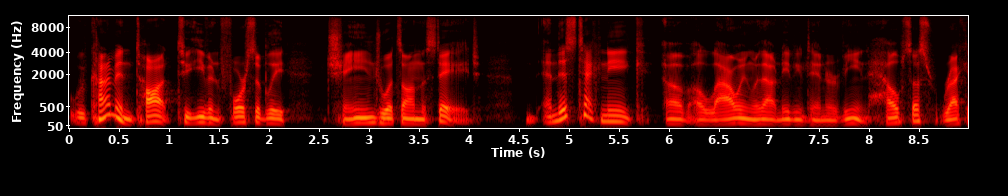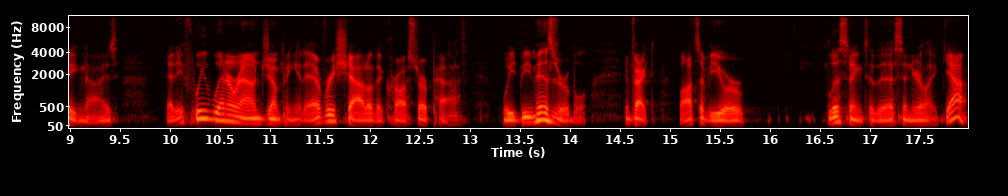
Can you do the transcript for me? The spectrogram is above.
we've kind of been taught to even forcibly change what's on the stage. And this technique of allowing without needing to intervene helps us recognize that if we went around jumping at every shadow that crossed our path, we'd be miserable. In fact, lots of you are listening to this and you're like, yeah,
